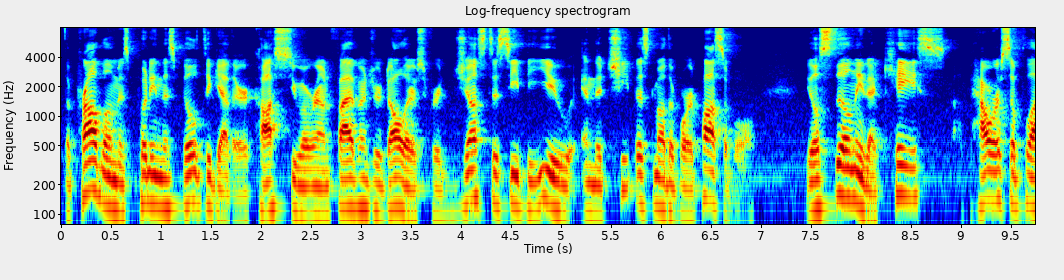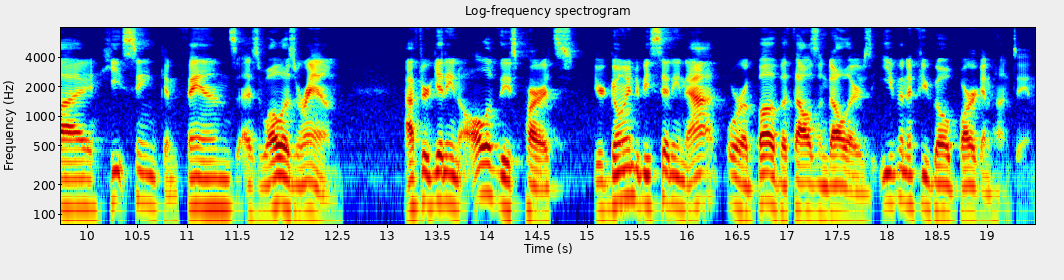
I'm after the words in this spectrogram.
The problem is putting this build together costs you around $500 for just a CPU and the cheapest motherboard possible. You'll still need a case, power supply, heatsink, and fans, as well as RAM. After getting all of these parts, you're going to be sitting at or above $1,000 even if you go bargain hunting.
